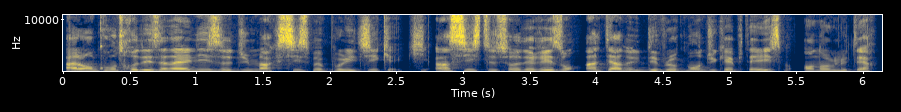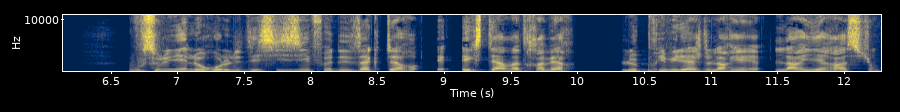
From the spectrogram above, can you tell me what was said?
À l'encontre des analyses du marxisme politique qui insistent sur des raisons internes du développement du capitalisme en Angleterre, vous soulignez le rôle décisif des acteurs e-, externes à travers le privilège de l'arriération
